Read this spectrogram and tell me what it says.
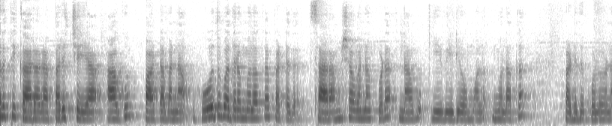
ಕೃತಿಕಾರರ ಪರಿಚಯ ಹಾಗೂ ಪಾಠವನ್ನು ಓದುವುದರ ಮೂಲಕ ಪಠ್ಯದ ಸಾರಾಂಶವನ್ನು ಕೂಡ ನಾವು ಈ ವಿಡಿಯೋ ಮೂಲಕ ಪಡೆದುಕೊಳ್ಳೋಣ.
